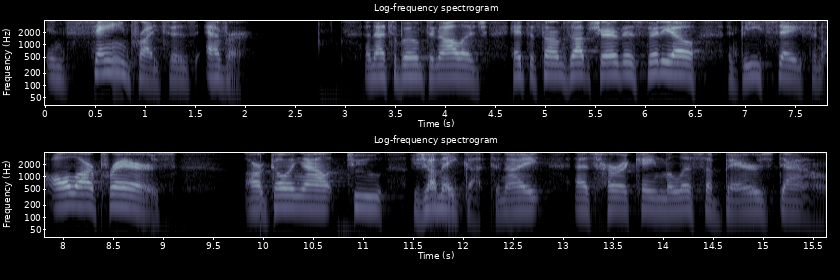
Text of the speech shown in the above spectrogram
insane prices ever and that's a boom to knowledge. Hit the thumbs up, share this video, and be safe. And all our prayers are going out to Jamaica tonight as Hurricane Melissa bears down.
